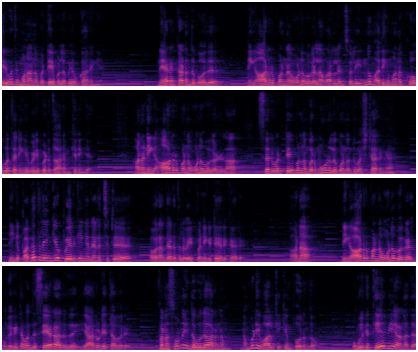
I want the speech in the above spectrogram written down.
இருபத்தி மூணாம் நம்பர் டேபிளில் போய் உட்காருங்க. நேரம் கடந்து போது நீங்கள் ஆர்டர் பண்ண உணவுகள்லாம் வரலன்னு சொல்லி இன்னும் அதிகமான கோபத்தை நீங்கள் வெளிப்படுத்த ஆரம்பிக்கிறீங்க. ஆனால் நீங்கள் ஆர்டர் பண்ண உணவுகள்லாம் சர்வர் டேபிள் நம்பர் மூணில் கொண்டு வந்து வச்சிட்டாருங்க. நீங்கள் பக்கத்தில் எங்கேயோ போயிருக்கீங்கன்னு நினச்சிட்டு அவர் அந்த இடத்துல வெயிட் பண்ணிக்கிட்டே இருக்கார். ஆனால் நீங்கள் ஆர்டர் பண்ண உணவுகள் உங்ககிட்ட வந்து சேராதது யாருடைய தவறு? இப்போ நான் சொன்ன இந்த உதாரணம் நம்முடைய வாழ்க்கைக்கும் பொருந்தும். உங்களுக்கு தேவையானதை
